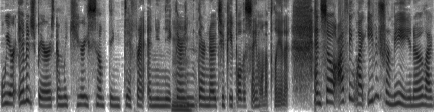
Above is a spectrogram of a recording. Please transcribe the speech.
we are image bearers, and we carry something different and unique. Mm. There's there are no two people the same on the planet, and so I think like even for me, you know, like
